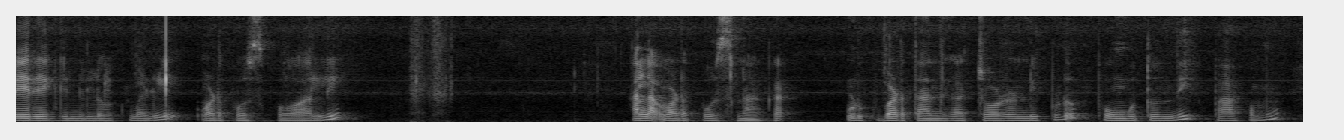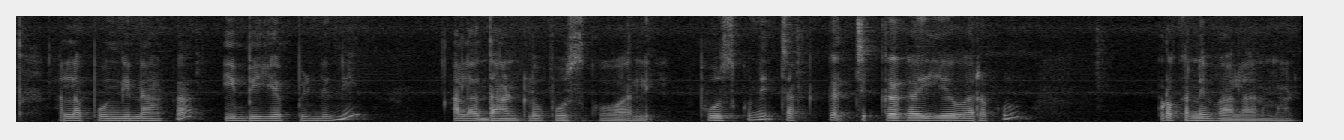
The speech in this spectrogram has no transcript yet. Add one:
వేరే గిన్నెలోకి మళ్ళీ వడపోసుకోవాలి. అలా వడపోసినాక ఉడుకుపడుతుంది కదా చూడండి ఇప్పుడు పొంగుతుంది పాకము. అలా పొంగినాక ఈ బియ్య పిండిని అలా దాంట్లో పోసుకోవాలి. పోసుకుని చక్కగా చిక్కగా అయ్యే వరకు ఉడకనివ్వాలన్నమాట.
